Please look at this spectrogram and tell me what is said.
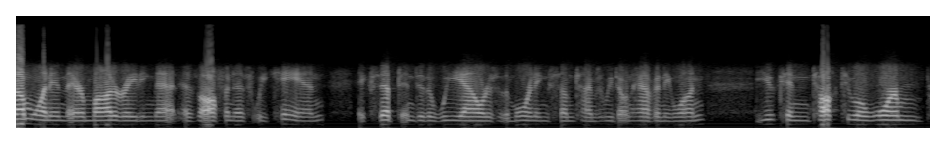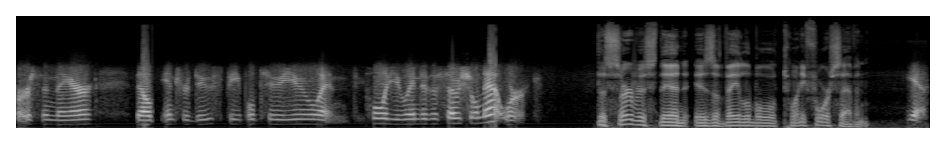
someone in there moderating that as often as we can, except into the wee hours of the morning. Sometimes we don't have anyone. You can talk to a warm person there. They'll introduce people to you and pull you into the social network. The service then is available 24 7. Yes.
